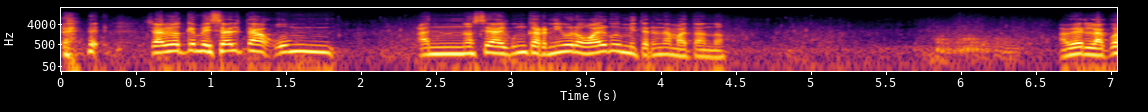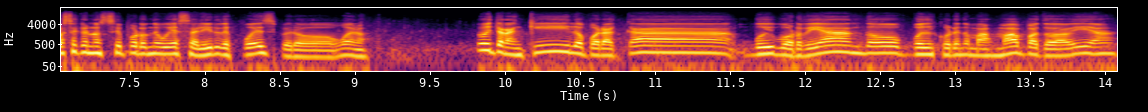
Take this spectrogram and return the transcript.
ya veo que me salta un... No sé, algún carnívoro o algo y me termina matando. A ver, la cosa es que no sé por dónde voy a salir después, pero bueno. Voy tranquilo por acá. Voy bordeando. Voy descubriendo más mapa todavía.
